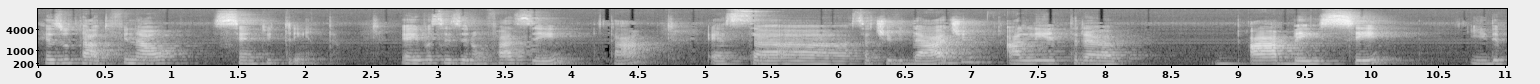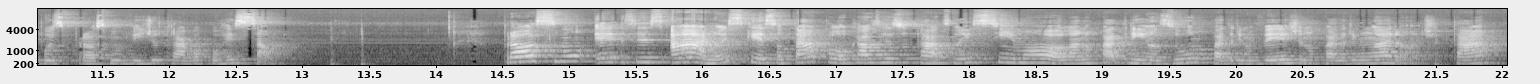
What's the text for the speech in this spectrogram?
Resultado final, 130. E aí vocês irão fazer, tá? Essa, essa atividade, a letra A, B e C, e depois no próximo vídeo eu trago a correção. Próximo, esses. Ah, não esqueçam, tá? Colocar os resultados lá em cima, ó, lá no quadrinho azul, no quadrinho verde, no quadrinho laranja, tá?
